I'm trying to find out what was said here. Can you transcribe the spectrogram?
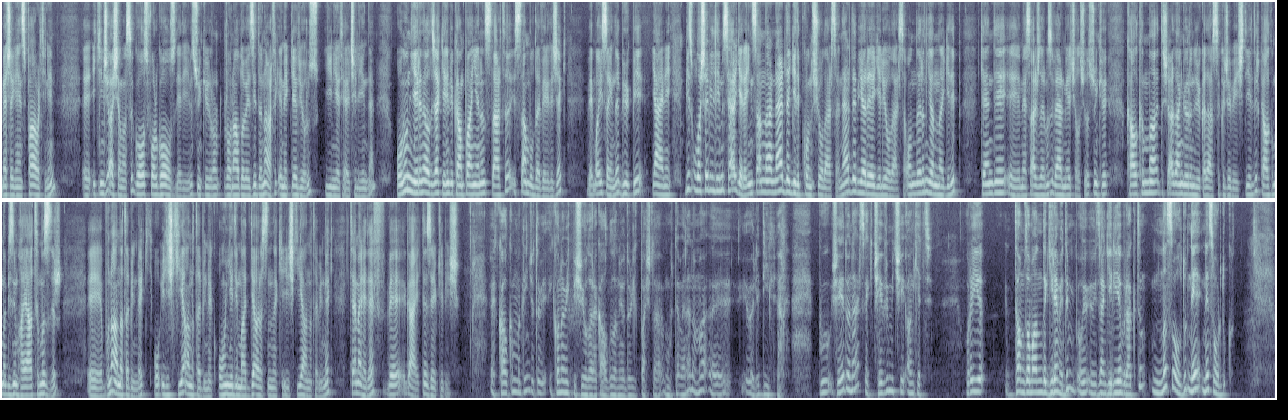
Match Against Poverty'nin e, ikinci aşaması Goals for Goals dediğimiz. Çünkü Ronaldo ve Zidane'ı artık emekli ediyoruz iyi niyet elçiliğinden. Onun yerine alacak yeni bir kampanyanın startı İstanbul'da verilecek ve Mayıs ayında büyük bir yani biz ulaşabildiğimiz her yere insanlar nerede gidip konuşuyorlarsa, nerede bir araya geliyorlarsa onların yanına gidip kendi e, mesajlarımızı vermeye çalışıyoruz. Çünkü kalkınma dışarıdan göründüğü kadar sıkıcı bir iş değildir. Kalkınma bizim hayatımızdır. E, bunu anlatabilmek, o ilişkiyi anlatabilmek, 17 madde arasındaki ilişkiyi anlatabilmek temel hedef ve gayet de zevkli bir iş. Evet kalkınma deyince tabii ekonomik bir şey olarak algılanıyordur ilk başta muhtemelen ama e, öyle değil. Bu şeye dönersek çevrim içi anket. Orayı tam zamanında giremedim. O yüzden geriye bıraktım. Nasıl oldu? Ne ne sorduk?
